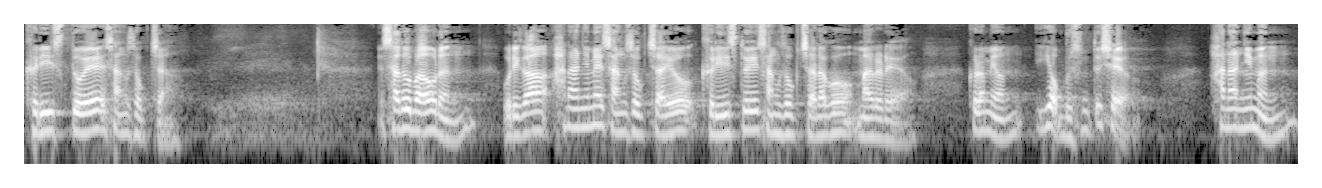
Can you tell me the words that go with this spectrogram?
그리스도의 상속자. 사도 바울은 우리가 하나님의 상속자요, 그리스도의 상속자라고 말을 해요. 그러면 이게 무슨 뜻이에요? 하나님은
